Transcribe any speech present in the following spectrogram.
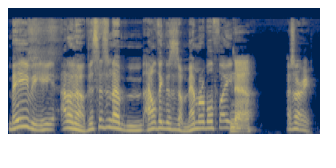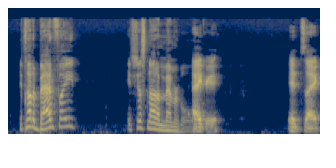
Maybe I don't know. This isn't a. I don't think this is a memorable fight. no, I'm sorry. It's not a bad fight. It's just not a memorable. One. I agree. It's like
